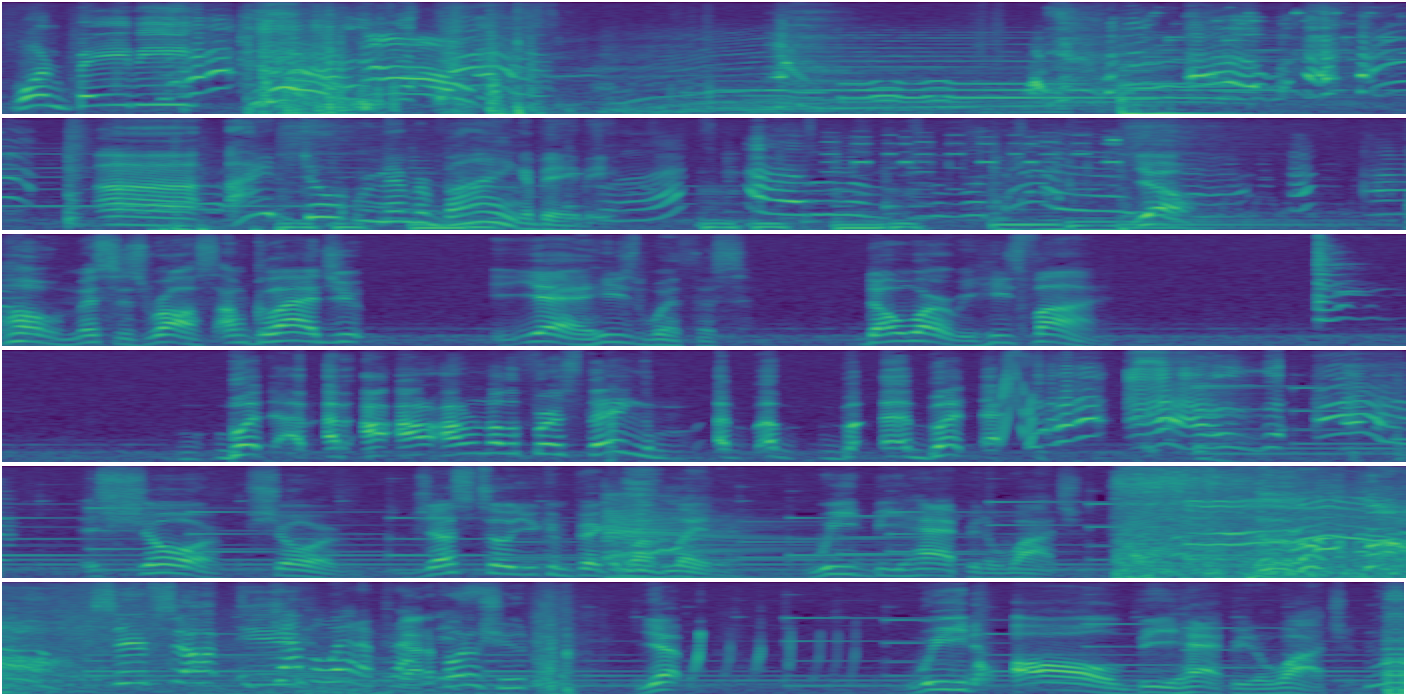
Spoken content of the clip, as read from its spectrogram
one baby. No. Uh, I don't remember buying a baby. Yo. Oh, Mrs. Ross, I'm glad you... Yeah, he's with us. Don't worry, he's fine. But I, I, I, I don't know the first thing. Uh, uh, but, uh, but uh, sure, sure. Just till you can pick him up later. We'd be happy to watch him. Surf's up, dude. Capoeira practice. Got a photo shoot. Yep. We'd all be happy to watch him.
